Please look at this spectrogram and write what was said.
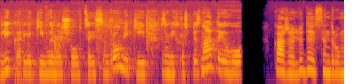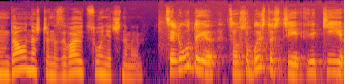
лікар, який винайшов цей синдром, який зміг розпізнати його. Каже, людей з синдромом Дауна ще називають сонячними. Це люди, це особистості, які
